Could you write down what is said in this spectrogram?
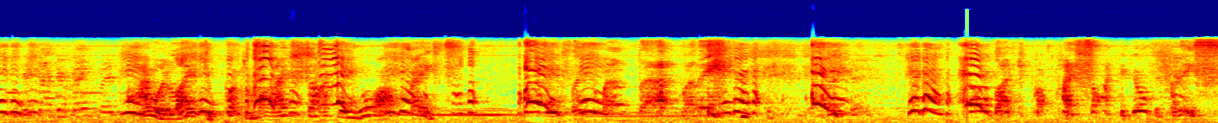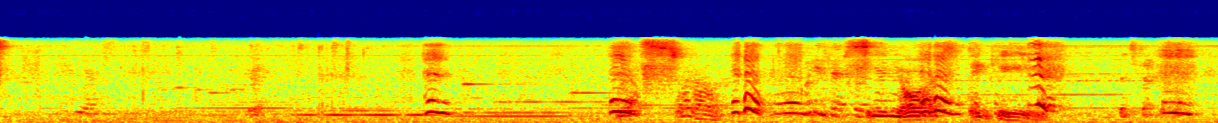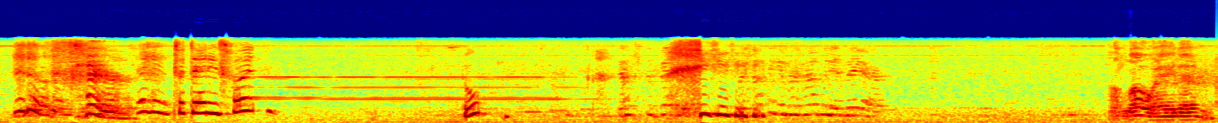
I would like to put my sock in your face. Think about that, buddy? I would like to put my sock in your face. Yes, sir. What is that? Senor Stinky. Yes, sir. That Daddy's foot? nothing ever happened in there. Hello, Aidan.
